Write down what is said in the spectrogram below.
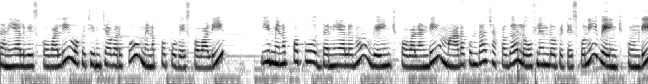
ధనియాలు వేసుకోవాలి ఒక చెంచా వరకు మినప్పప్పు వేసుకోవాలి. ఈ మినప్పప్పు ధనియాలను వేయించుకోవాలండి. మాడకుండా చక్కగా లో ఫ్లేమ్లో పెట్టేసుకొని వేయించుకోండి.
